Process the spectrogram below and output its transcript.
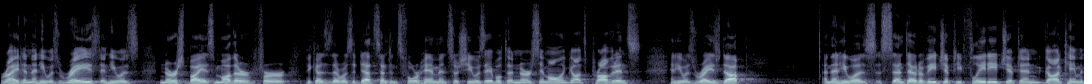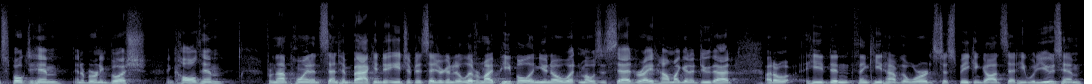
right and then he was raised and he was nursed by his mother for because there was a death sentence for him and so she was able to nurse him all in God's providence and he was raised up and then he was sent out of Egypt. He fled Egypt, and God came and spoke to him in a burning bush and called him. from that point and sent him back into Egypt and said, You're going to deliver my people. And you know what Moses said, right? How am I going to do that? I don't, he didn't think he'd have the words to speak, and God said he would use him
